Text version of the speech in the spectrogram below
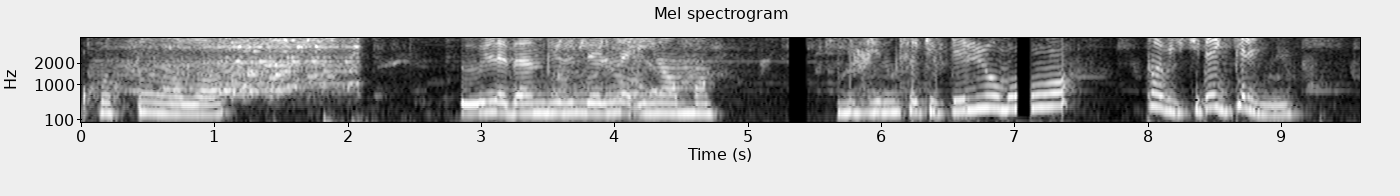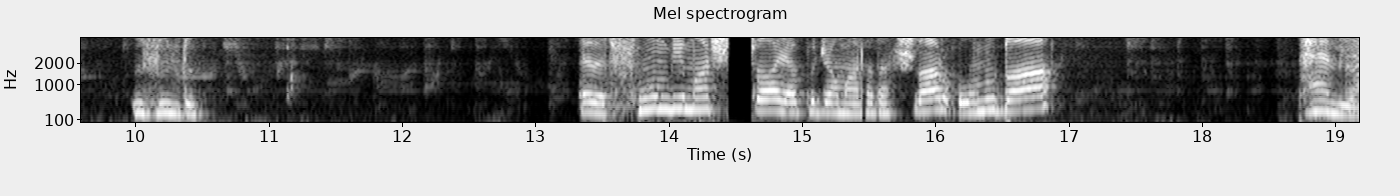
Korktum valla. Öyle ben birilerine inanmam. 128 geliyor mu? Tabii ki de gelmiyor. Üzüldüm. Evet son bir maç daha yapacağım arkadaşlar. Onu da Pem'le.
